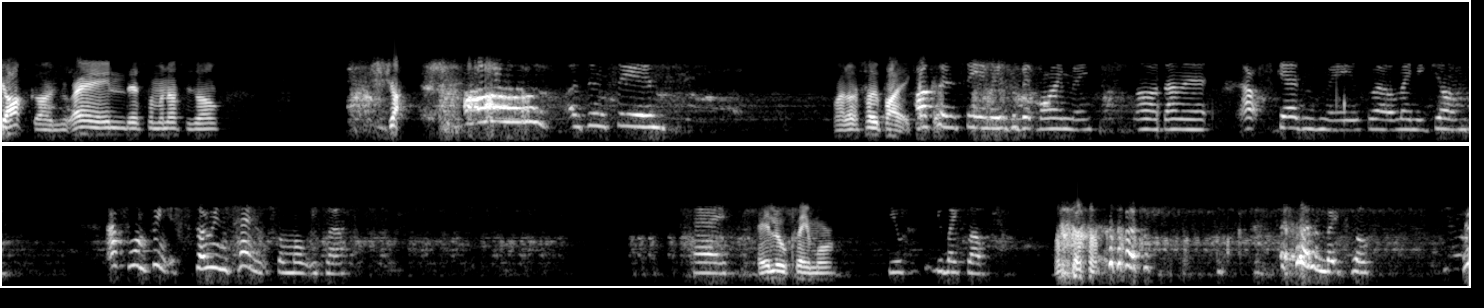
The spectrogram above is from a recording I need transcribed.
Shotgun. Rain. There's someone else as well. Shot. Oh! I didn't see him. Well, let's hope I I couldn't see him. He was a bit behind me. Oh, damn it. That scared me as well. Made me jump. That's one thing. It's so intense on multiplayer. Hey, Hey, little Claymore. you you make love. make love. Who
